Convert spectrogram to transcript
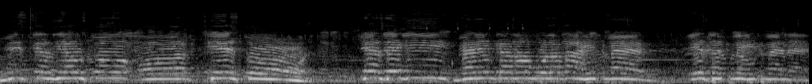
मिस कर दिया उसको और छह स्कोर जैसे कि मैंने इनका नाम बोला था हिटमैन। ये सच में हिटमैन है।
